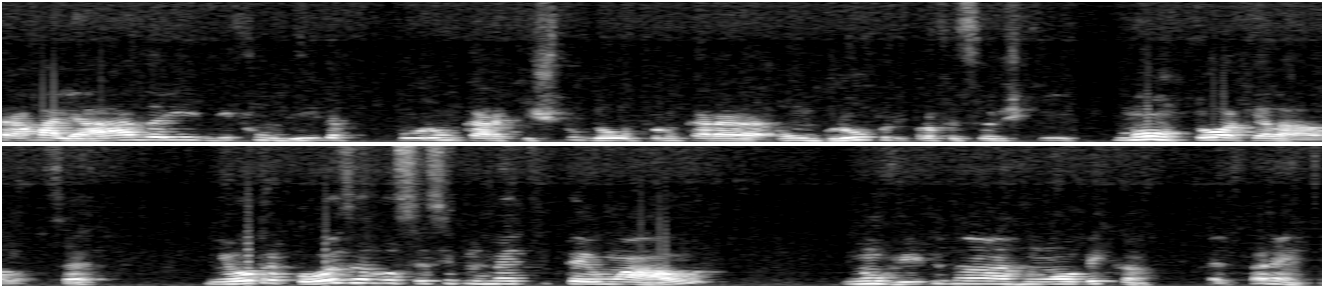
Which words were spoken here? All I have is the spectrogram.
trabalhada e difundida por um cara que estudou, por um cara, um grupo de professores que montou aquela aula, certo? E outra coisa é você simplesmente ter uma aula num vídeo na, num Webcam. É diferente.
